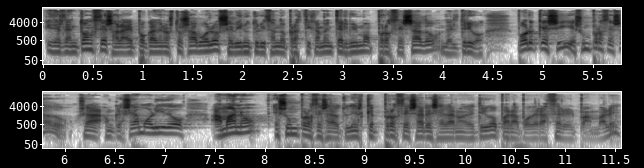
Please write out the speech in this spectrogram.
Y desde entonces, a la época de nuestros abuelos, se viene utilizando prácticamente el mismo procesado del trigo. Porque sí, es un procesado. O sea, aunque sea molido a mano, es un procesado. Tú tienes que procesar ese grano de trigo para poder hacer el pan, ¿vale?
